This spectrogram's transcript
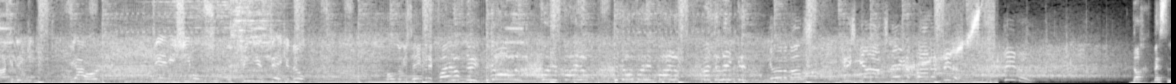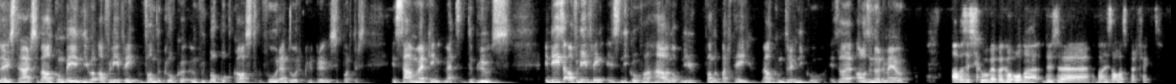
maken, denk ik. Ja hoor, Jamie Simons, 4 tegen 0. Bal nog eens even Refailov nu. De goal van Refailov. De goal van Refailov met de linker. Keulemans, Christian tegen de paal en binnen. 10-0. Dag beste luisteraars, welkom bij een nieuwe aflevering van De Klokken, een voetbalpodcast voor en door Club Brugge supporters in samenwerking met The Blues. In deze aflevering is Nico van Halen opnieuw van de partij. Welkom terug Nico, is uh, alles in orde met jou? Alles is goed, we hebben gewonnen, dus uh, dan is alles perfect.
